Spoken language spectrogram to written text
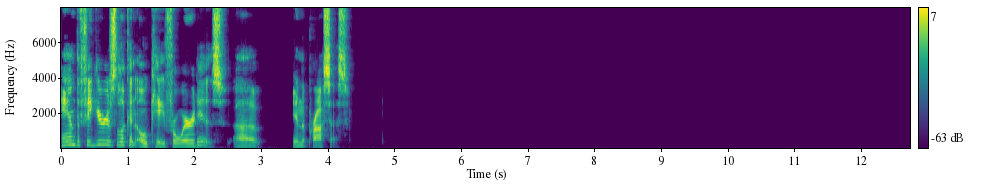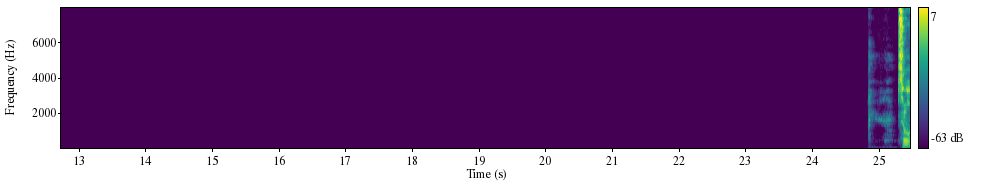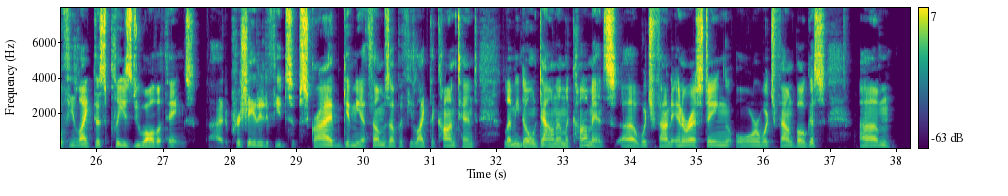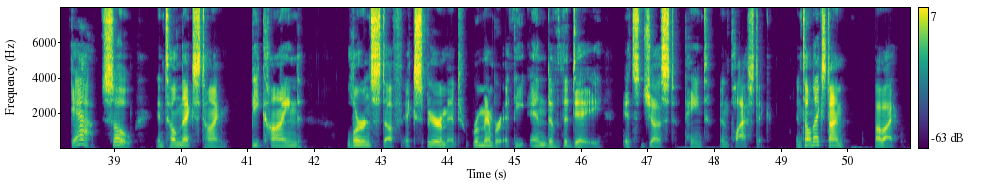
And the figure is looking okay for where it is uh, in the process. So if you like this, please do all the things. I'd appreciate it if you'd subscribe, give me a thumbs up if you like the content. Let me know down in the comments uh, what you found interesting or what you found bogus. Um, yeah, so until next time, be kind, learn stuff, experiment. Remember, at the end of the day, it's just paint and plastic. Until next time, bye bye.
